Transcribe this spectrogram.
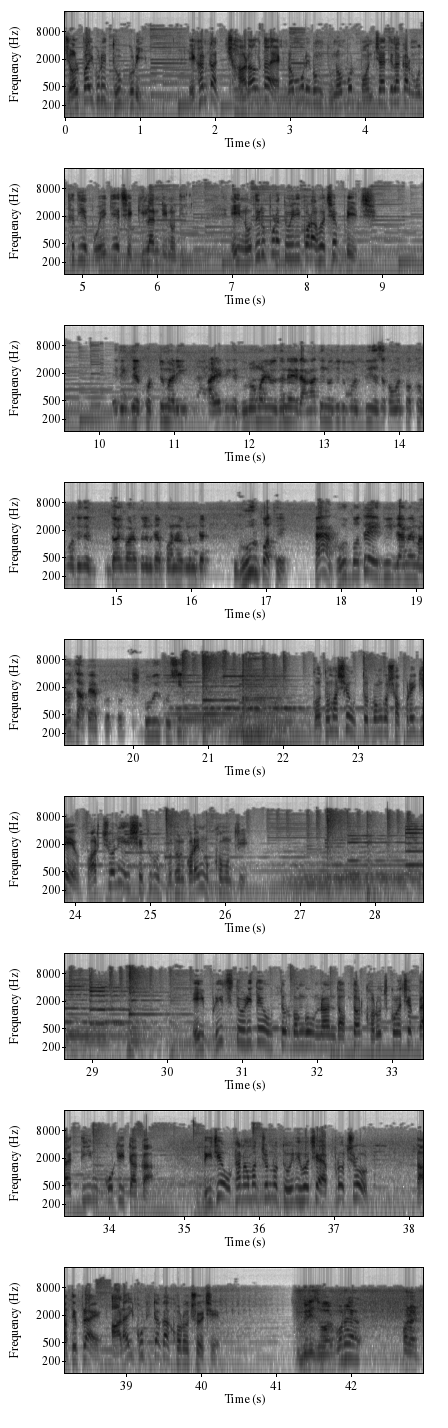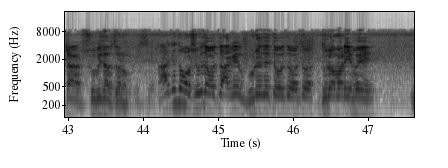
জলপাইগুড়ি ধূপগুড়ি এখানকার ঝাড়ালতা এক নম্বর এবং দু নম্বর পঞ্চায়েত এলাকার মধ্যে দিয়ে বয়ে গিয়েছে গিলান্ডি নদী। এই নদীর উপরে তৈরি করা হয়েছে ব্রিজ। এদিক দিয়ে খট্টিমারি আর এদিকে দুরমারি ওইখানে রাঙাতি নদীর উপর ব্রিজ আছে কমের পক্ষ ওদিকে দশ বারো কিলোমিটার পনেরো কিলোমিটার ঘুর পথে হ্যাঁ ঘুর পথে এই দুই গ্রামের মানুষ যাতায়াত করতো। খুবই খুশি। গত মাসে উত্তরবঙ্গ সফরে গিয়ে ভার্চুয়ালি এই সেতুর উদ্বোধন করেন মুখ্যমন্ত্রী। এই ব্রিজ তৈরিতে উত্তরবঙ্গ উন্নয়ন দপ্তর খরচ করেছে প্রায় তিন কোটি টাকা। ব্রিজে ওঠানামার জন্য তৈরি হয়েছে অ্যাপ্রোচ রোড তাতে প্রায় আড়াই কোটি টাকা খরচ হয়েছে। ব্রিজ হওয়ার পরে অনেকটা সুবিধাজনক হয়েছে। আগে তো অসুবিধা হতো আগে ঘুরে যেতে হতো হয়তো দূরামারি হয়ে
